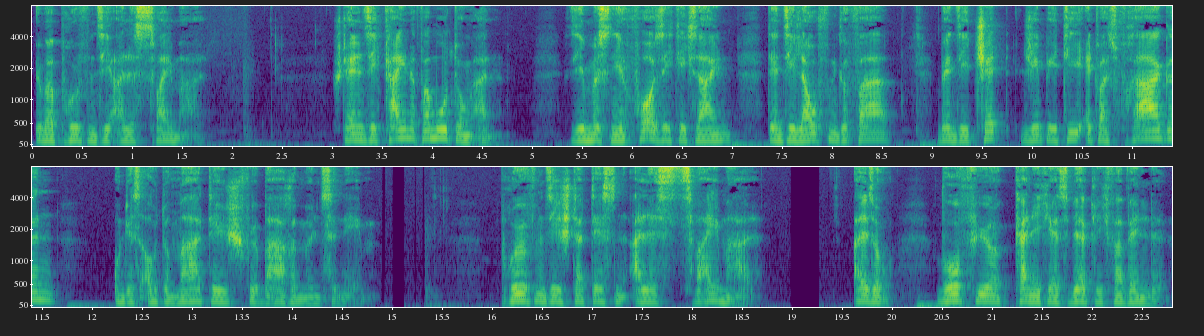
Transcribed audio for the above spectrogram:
überprüfen Sie alles zweimal. Stellen Sie keine Vermutung an. Sie müssen hier vorsichtig sein, denn Sie laufen Gefahr, wenn Sie ChatGPT etwas fragen und es automatisch für bare Münze nehmen prüfen Sie stattdessen alles zweimal. Also, wofür kann ich es wirklich verwenden?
